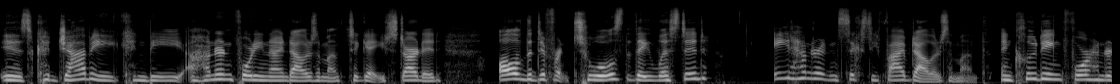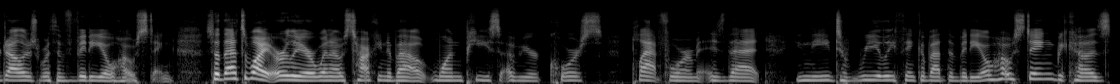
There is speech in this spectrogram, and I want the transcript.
is Kajabi can be $149 a month to get you started. All of the different tools that they listed $865 a month, including $400 worth of video hosting. So that's why earlier, when I was talking about one piece of your course platform, is that you need to really think about the video hosting because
